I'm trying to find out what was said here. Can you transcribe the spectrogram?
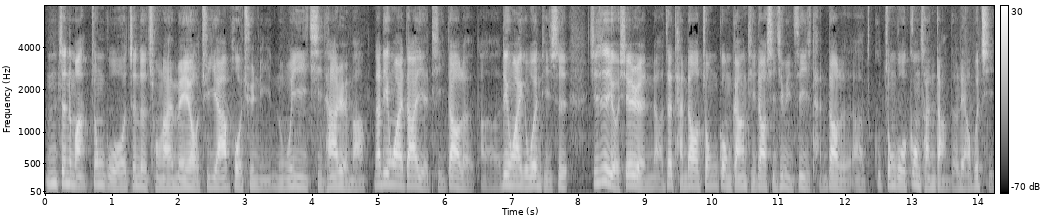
嗯，真的吗？中国真的从来没有去压迫、去奴奴役其他人吗？那另外，大家也提到了，呃，另外一个问题是。其实有些人啊，在谈到中共，刚刚提到习近平自己谈到了啊，中国共产党的了不起。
